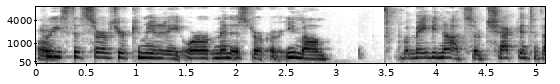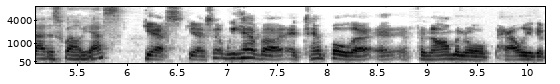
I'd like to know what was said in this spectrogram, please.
oh. priest that serves your community or minister or imam, but maybe not. So check into that as well. Yes. Yes, yes. We have uh, at Temple uh, a, a, phenomenal palliative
